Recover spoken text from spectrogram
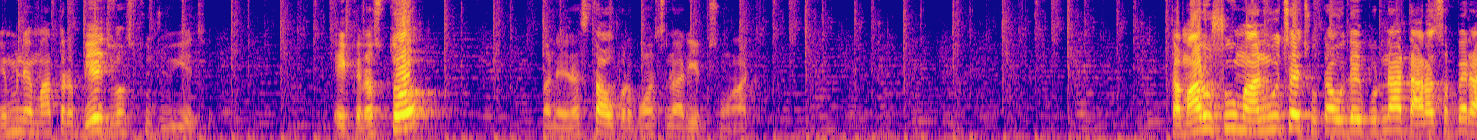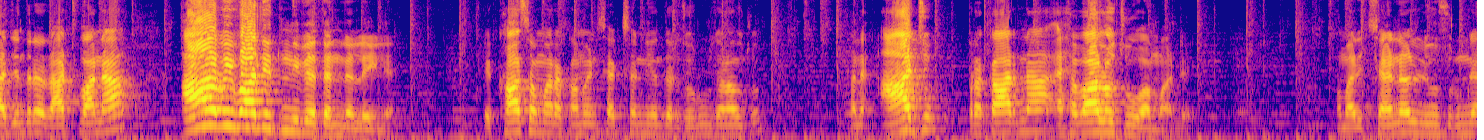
એમને માત્ર બે જ વસ્તુ જોઈએ છે. એક રસ્તો અને રસ્તા ઉપર પહોંચનારી એકસો આઠ. તમારું શું માનવું છે છોટાઉદેપુરના ધારાસભ્ય રાજેન્દ્ર રાઠવાના આ વિવાદિત નિવેદનને લઈને? એ ખાસ અમારા કમેન્ટ સેક્શનની અંદર જરૂર જણાવજો. અને આ જ પ્રકારના અહેવાલો જોવા માટે અમારી ચેનલ ન્યૂઝ રૂમને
